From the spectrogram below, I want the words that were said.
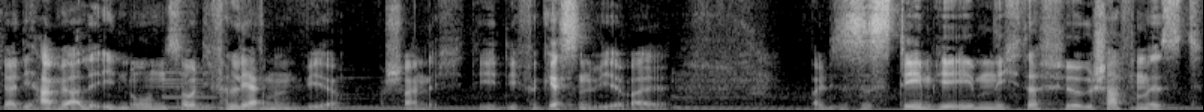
ja, die haben wir alle in uns, aber die verlernen wir wahrscheinlich. Die, die vergessen wir, weil, weil dieses System hier eben nicht dafür geschaffen ist,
